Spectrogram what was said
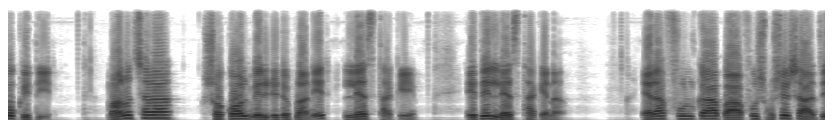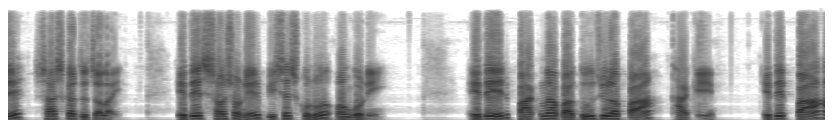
প্রকৃতির। মানুষ ছাড়া সকল মেরুদণ্ড প্রাণীর লেজ থাকে, এদের লেজ থাকে না। এরা ফুলকা বা ফুসফুসের সাহায্যে শ্বাসকার্য চালায়। এদের শ্বসনের বিশেষ কোনো অঙ্গ নেই। এদের পাখনা বা দুজোড়া পা থাকে। এদের পা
